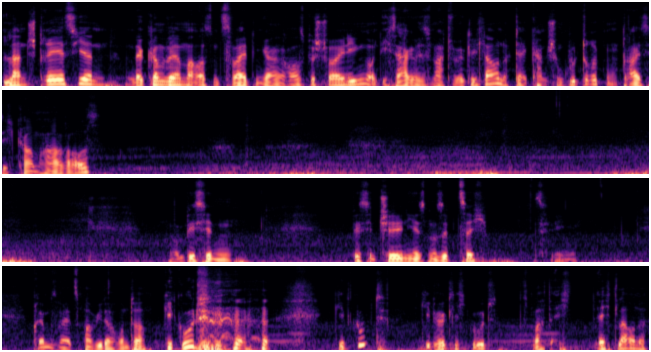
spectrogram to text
Landsträßchen. Und da können wir mal aus dem zweiten Gang raus beschleunigen. Und ich sage, das macht wirklich Laune. Der kann schon gut drücken. 30 km/h raus. Ein bisschen, bisschen chillen. Hier ist nur 70. Deswegen bremsen wir jetzt mal wieder runter. Geht gut. Geht gut. Geht wirklich gut. Das macht echt, echt Laune.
